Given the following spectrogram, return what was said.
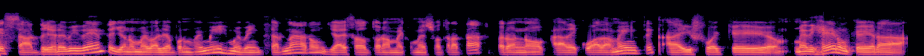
Exacto, ya era evidente, yo no me valía por mí mismo y me internaron, ya esa doctora me comenzó a tratar, pero no adecuadamente. Ahí fue que me dijeron que era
